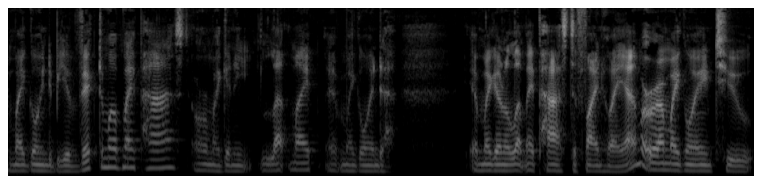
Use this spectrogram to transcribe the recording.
Am I going to be a victim of my past, or am I going to let my am I going to am I going to let my past define who I am, or am I going to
